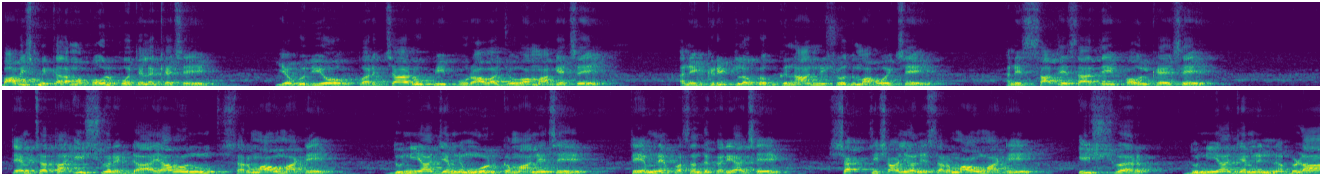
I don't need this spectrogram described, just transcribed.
બાવીસમી કલામાં પૌલ પોતે લખે છે, યહૂદીઓ પરચારૂપી પુરાવા જોવા માગે છે. અને ગ્રીક લોકો જ્ઞાનની શોધમાં હોય છે. અને સાથે સાથે પૌલ કહે છે, તેમ છતાં ઈશ્વરે ડાયાઓનું શરમાવ માટે દુનિયા જેમને મૂર્ખ માને છે, તેમને પસંદ કર્યા છે. શક્તિશાળીઓને શરમાવ માટે ઈશ્વર દુનિયા જેમને નબળા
